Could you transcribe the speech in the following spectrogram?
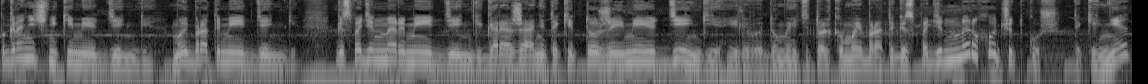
Пограничники имеют деньги, мой брат имеет деньги, господин мэр имеет деньги, горожане таки тоже имеют деньги. Или вы думаете, только мой брат и господин мэр хочет кушать? Таки нет,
